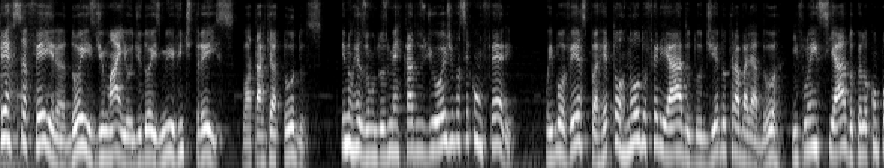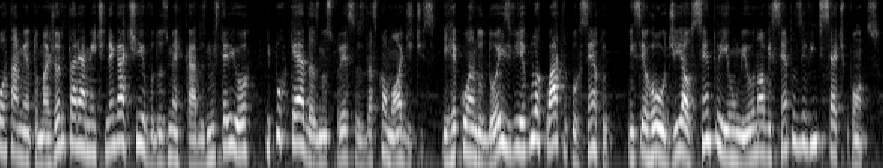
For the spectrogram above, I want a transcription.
Terça-feira, 2 de maio de 2023. Boa tarde a todos. E no resumo dos mercados de hoje você confere. O Ibovespa retornou do feriado do Dia do Trabalhador, influenciado pelo comportamento majoritariamente negativo dos mercados no exterior e por quedas nos preços das commodities, e recuando 2,4%, encerrou o dia aos 101.927 pontos.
